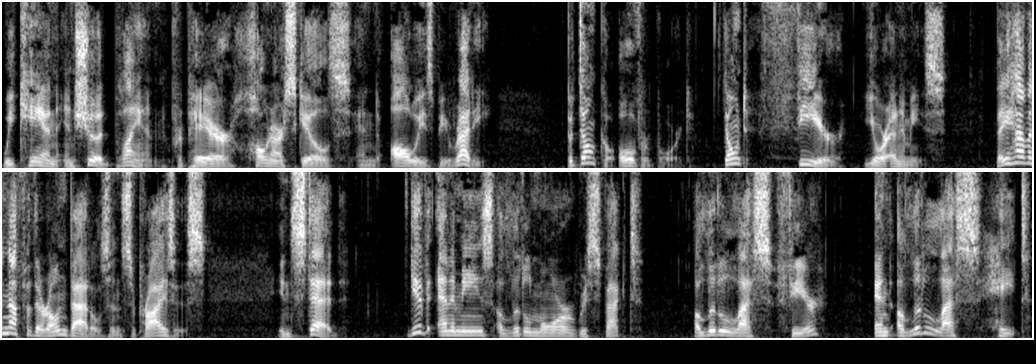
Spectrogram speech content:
We can and should plan, prepare, hone our skills, and always be ready. But don't go overboard. Don't fear your enemies. They have enough of their own battles and surprises. Instead, give enemies a little more respect, a little less fear, and a little less hate.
